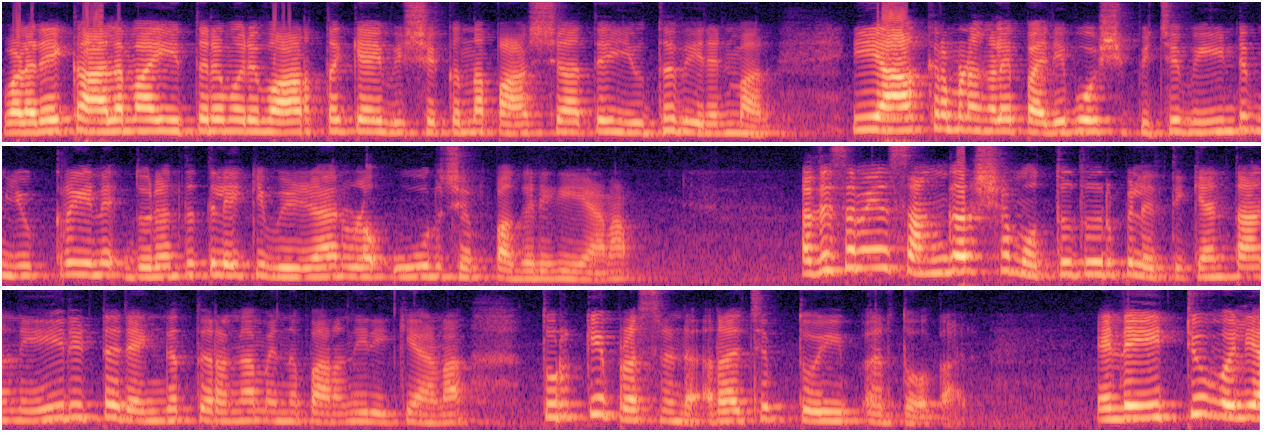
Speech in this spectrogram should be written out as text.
വളരെ കാലമായി ഇത്തരമൊരു വാർത്തയ്ക്കായി വിശക്കുന്ന പാശ്ചാത്യ യുദ്ധവീരന്മാർ ഈ ആക്രമണങ്ങളെ പരിപോഷിപ്പിച്ച് വീണ്ടും യുക്രൈനെ ദുരന്തത്തിലേക്ക് വീഴാനുള്ള ഊർജം പകരുകയാണ്. അതേസമയം സംഘർഷം ഒത്തുതീർപ്പിലെത്തിക്കാൻ താൻ നേരിട്ട് രംഗത്തിറങ്ങാമെന്ന് പറഞ്ഞിരിക്കുകയാണ് തുർക്കി പ്രസിഡന്റ് റജബ് തൊയ്ബ് എർദോഗാൻ. എന്റെ ഏറ്റവും വലിയ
